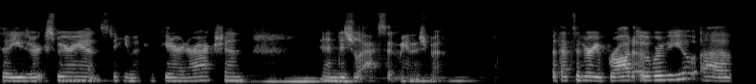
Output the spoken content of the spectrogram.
to user experience to human computer interaction and digital asset management. But that's a very broad overview of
